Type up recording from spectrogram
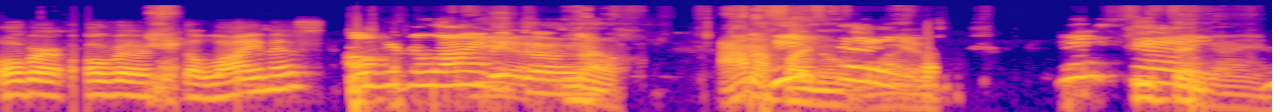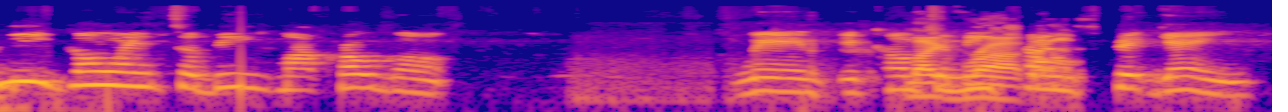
Over over the lioness. Over the line. Yeah. No, I'm not He fighting over said- Lions. He said think he going to be my Croagunk when it comes Like to me Rob. trying to spit game.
